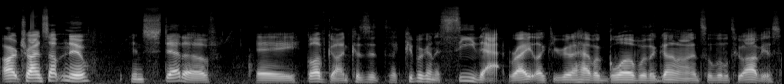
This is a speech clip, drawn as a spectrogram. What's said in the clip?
All right, trying something new instead of a glove gun because it's like people are gonna see that, right? Like you're gonna have a glove with a gun on it. It's a little too obvious.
